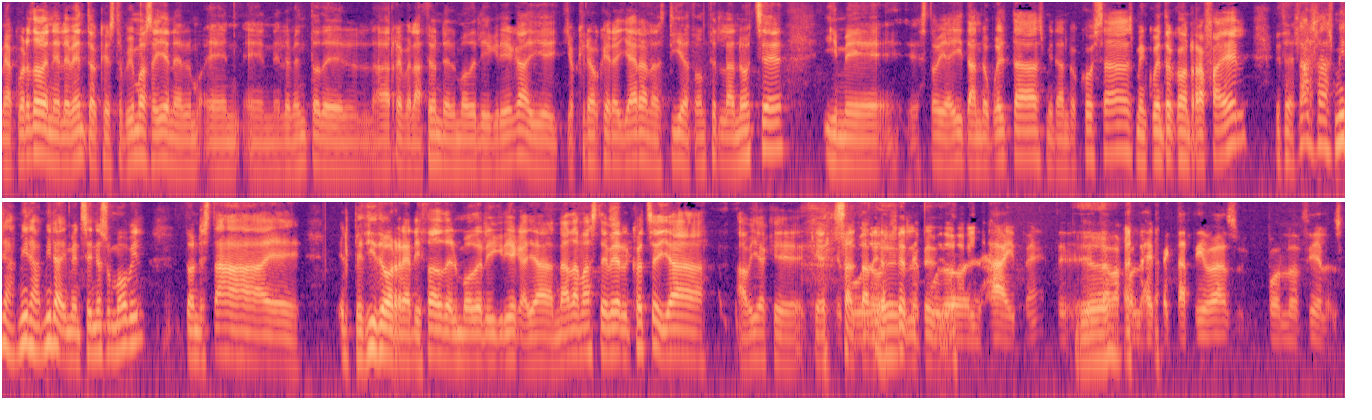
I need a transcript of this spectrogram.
Me acuerdo en el evento que estuvimos ahí en el, en, el evento de la revelación del Model Y y yo creo que era, ya eran las 10, 11 de la noche y me estoy ahí dando vueltas, mirando cosas, me encuentro con Rafael y dices, Lars, mira, mira, mira, y me enseña su móvil donde está eh, el pedido realizado del Model Y. Ya nada más de ver el coche ya había que, que saltar hacer el pedido. el hype, ¿eh? Estaba con las expectativas por los cielos.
